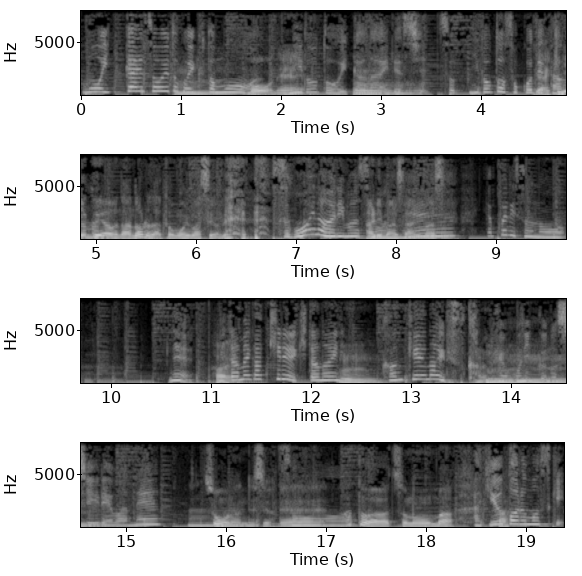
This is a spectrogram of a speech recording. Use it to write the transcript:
もう一回そういうとこ行くともう、二度と行かないですし、うんそ二度とそこで焼頼まない肉屋を名乗るなと思いますよね。すごいのありますもんね。ありますありますやっぱりその、ね、はい見た目が綺麗汚いにうん関係ないですからね、うんお肉の仕入れはね。んそうなんですよね。あとは、その、まあ、牛ホルも好き。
